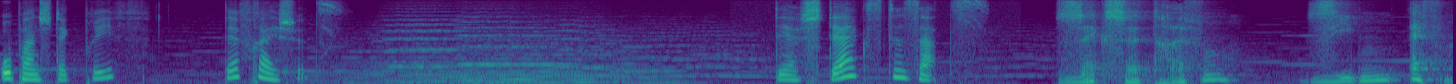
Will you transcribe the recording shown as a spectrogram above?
Opernsteckbrief Der Freischütz Der stärkste Satz Sechse Treffen, sieben Effen.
